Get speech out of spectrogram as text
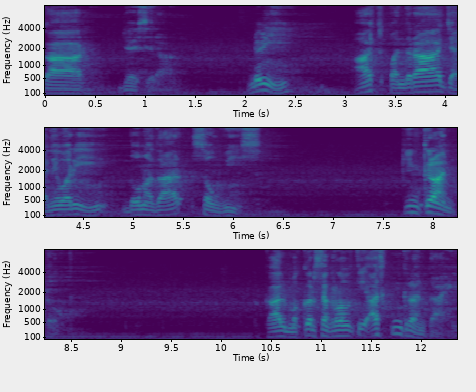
नमस्कार जय श्रीराम. मंडळी आज पंधरा जानेवारी दोन हजार सव्वीस. किंक्रांत. काल मकर संक्रांत होती आज किंक्रांत आहे.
